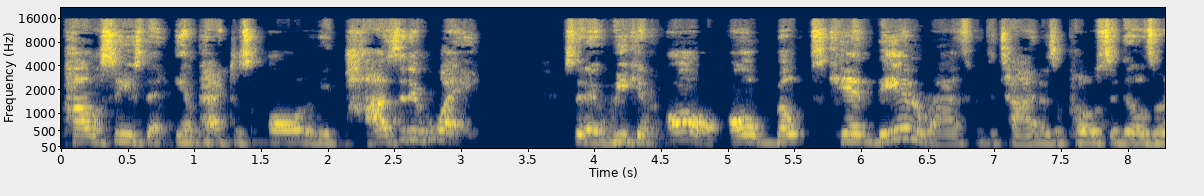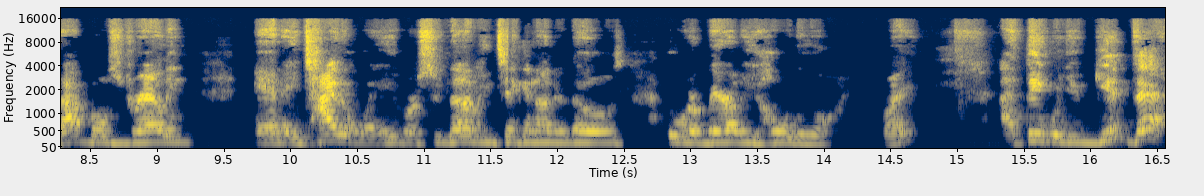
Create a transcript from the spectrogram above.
policies that impact us all in a positive way so that we can all, all boats can then rise with the tide as opposed to those without boats drowning and a tidal wave or tsunami taking under those who are barely holding on, right? I think when you get that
